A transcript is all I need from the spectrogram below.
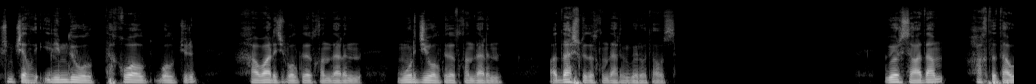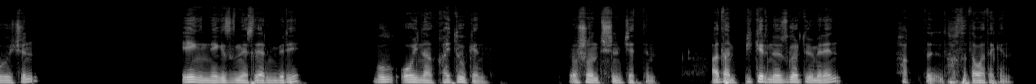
ушунчалык илимдүү болуп такыба болуп жүрүп хабарич болуп кетип аткандарын муржи болуп кетип аткандарын адашып кетип аткандарын көрүп атабыз. Көрсө адам хакты табуу үчүн эң негизги нерселердин бири бул оюнан кайтуу экен. Ошону түшүнүп жеттим. Адам пикирин өзгөртүү менен хакты хакты табат экен.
